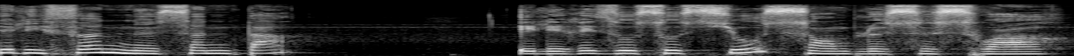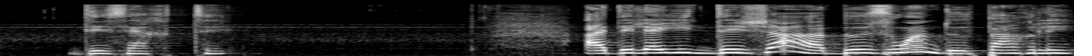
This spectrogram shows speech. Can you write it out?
Téléphone ne sonne pas et les réseaux sociaux semblent ce soir désertés. Adélaïde déjà a besoin de parler.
